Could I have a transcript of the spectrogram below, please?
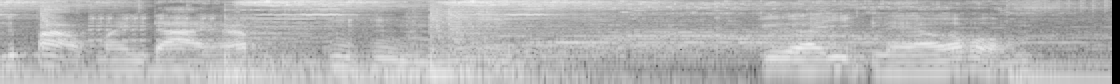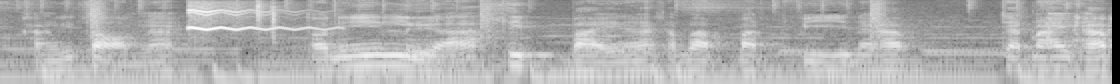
หรือเปล่าไม่ได้ครับอือหือเกลืออีกแล้วครับผม ครั้งที่สองนะ ตอนนี้เหลือ 10 ใบนะสำหรับบัตรฟรีนะครับ จัดมาให้ครับ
